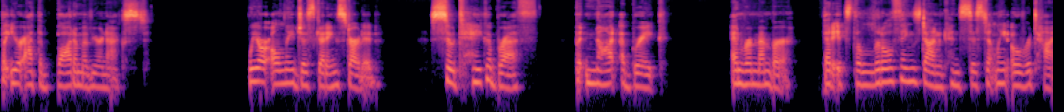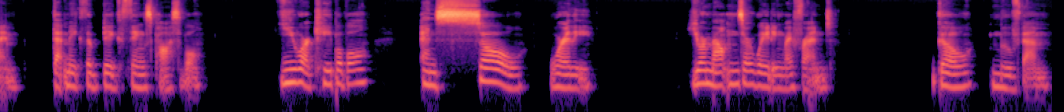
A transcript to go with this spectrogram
but you're at the bottom of your next. We are only just getting started. So take a breath, but not a break. And remember that it's the little things done consistently over time that make the big things possible. You are capable and so worthy. Your mountains are waiting, my friend. Go move them.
